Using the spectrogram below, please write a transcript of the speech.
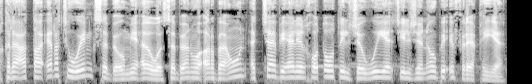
أقلعت طائرة وينغ 747 التابعة للخطوط الجوية الجنوب إفريقية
